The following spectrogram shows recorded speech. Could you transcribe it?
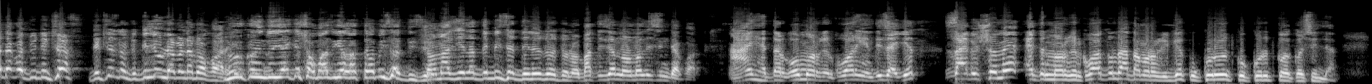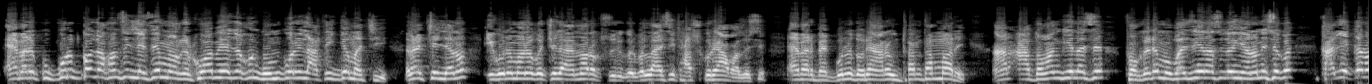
কথা কর তুই দেখছস? দেখছস না তুই গিলি উল্টা পাল্টা বকর। নূর করিম দুই একে সমাজ গেলা বিচার দিছে। সমাজ এলাতে বিচার দিলে তো না। বাতি যা নর্মালি চিন্তা কর। আই হেতার গো মর্গের খোয়ার এন্দি যাইয়ে যাইবের সময় এদের মর্গের খোয়া তুন রাতা মর্গের গিয়ে কুকুরুত কুকুরুত কয় কয় চিল্লা এবারে কুকুরুত কয় যখন চিল্লাইছে মর্গের খোয়া বেয়ে যখন ঘুম করে লাতি গিয়ে মাছি রাত চিল্লানো এগুলো মনে করছিল আমি মরক চুরি করবে। লাইছি ঠাস করে আওয়াজ হয়েছে এবার ব্যাগগুলো ধরে আরও উঠাম থাম মারে। আর আধমান গিয়ে লাইছে পকেটে মোবাইল দিয়ে আসছিল ইয়ানো নিছে কয় খালি এখানে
